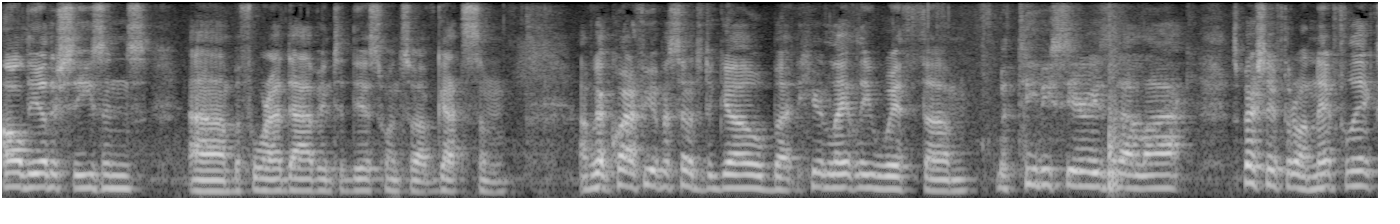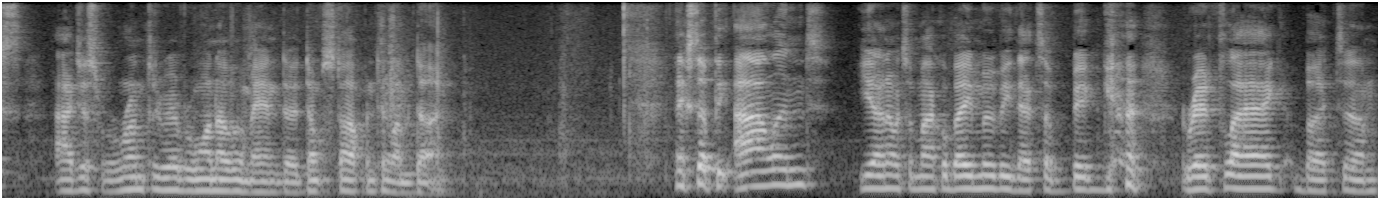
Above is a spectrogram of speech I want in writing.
all the other seasons uh, before I dive into this one. So I've got some, I've got quite a few episodes to go. But here lately, with um, with TV series that I like, especially if they're on Netflix, I just run through every one of them and uh, don't stop until I'm done. Next up, The Island. Yeah, I know it's a Michael Bay movie. That's a big red flag, but um,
